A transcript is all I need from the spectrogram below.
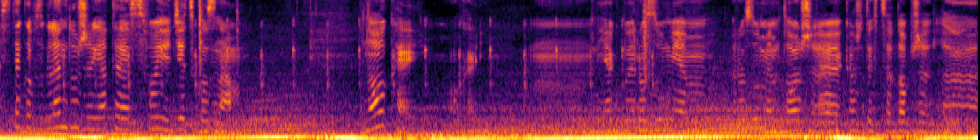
z tego względu, że ja te swoje dziecko znam. No okej, okej. Mm, Jakby rozumiem, rozumiem to, że chce dobrze dla,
